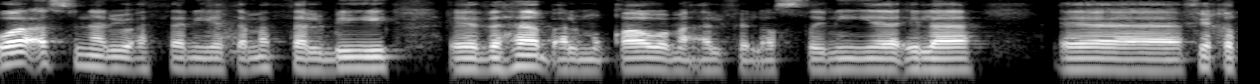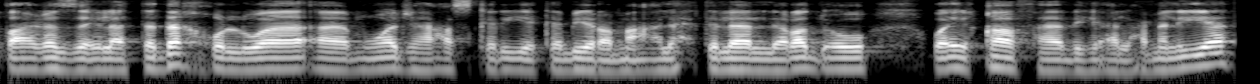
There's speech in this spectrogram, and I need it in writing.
والسيناريو الثاني يتمثل بذهاب المقاومة الفلسطينية إلى في قطاع غزة إلى التدخل ومواجهة عسكرية كبيرة مع الاحتلال لردعه وإيقاف هذه العملية.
